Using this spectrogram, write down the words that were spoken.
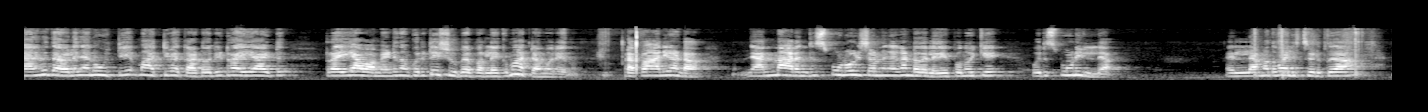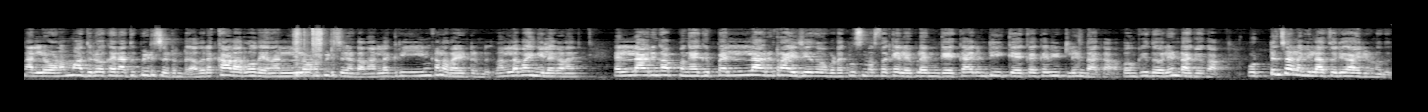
ഞാനും ഇതേപോലെ ഞാൻ ഊറ്റി മാറ്റി വെക്കാട്ടോ. ഒരു ഡ്രൈ ആയിട്ട് ഡ്രൈ ആവാൻ വേണ്ടി നമുക്കൊരു ടിഷ്യൂ പേപ്പറിലേക്ക് മാറ്റാൻ പോരായിരുന്നു ഇവിടെ പാനി കണ്ടോ? ഞാൻ നാലഞ്ച് സ്പൂൺ ഒഴിച്ചോണ്ട് നിങ്ങൾ കണ്ടതല്ലേ? ഇപ്പൊ നോക്കിയേ ഒരു സ്പൂൺ ഇല്ല. എല്ലാം അത് വലിച്ചെടുത്ത് ആ നല്ലോണം മധുരമൊക്കെ അതിനകത്ത് പിടിച്ചിട്ടുണ്ട്. അതുപോലെ കളറും അതെ നല്ലോണം പിടിച്ച് കണ്ട. നല്ല ഗ്രീൻ കളറായിട്ടുണ്ട് നല്ല ഭംഗിയില്ല കാണാൻ? എല്ലാവരും കപ്പൻ കേക്ക് ഇപ്പം എല്ലാവരും ട്രൈ ചെയ്ത് നോക്കട്ടെ. ക്രിസ്മസ് ഒക്കെ അല്ലേ? പ്ലം കേക്ക് ആയാലും ടീ കേക്ക് ഒക്കെ വീട്ടിൽ ഉണ്ടാക്കാം അപ്പം നമുക്ക് ഇതുപോലെ ഉണ്ടാക്കി നോക്കാം. ഒട്ടും ചിലവില്ലാത്തൊരു കാര്യമാണിത്.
